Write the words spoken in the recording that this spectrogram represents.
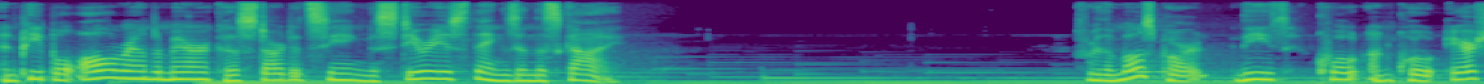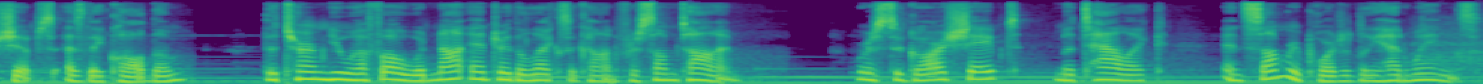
and people all around America started seeing mysterious things in the sky. For the most part, these quote unquote airships, as they called them, the term UFO would not enter the lexicon for some time were cigar shaped, metallic, and some reportedly had wings.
